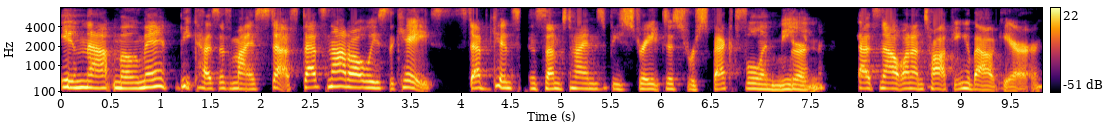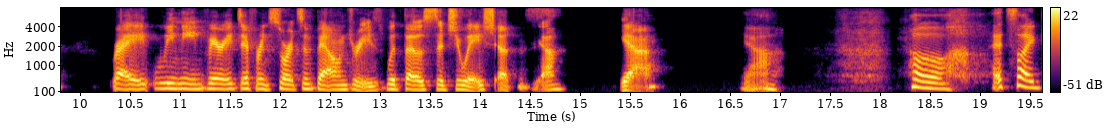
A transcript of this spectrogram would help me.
in that moment because of my stuff. That's not always the case. Stepkids can sometimes be straight disrespectful and mean. Sure. That's not what I'm talking about here. Right. We need very different sorts of boundaries with those situations. Yeah. Yeah. Yeah. Oh, it's like,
